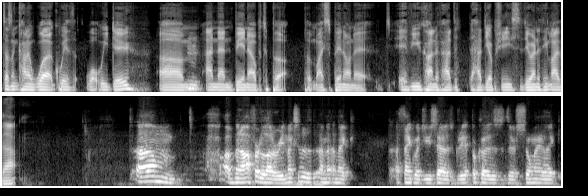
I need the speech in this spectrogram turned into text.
doesn't kind of work with what we do um Mm. and then being able to put put my spin on it have you kind of had the had the opportunities to do anything like that Um, I've been offered a lot of remixes, and, and like, I think what you said is great because there's so many like,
